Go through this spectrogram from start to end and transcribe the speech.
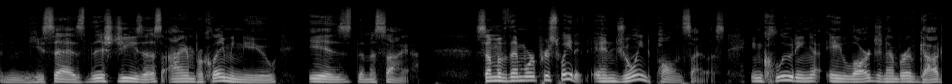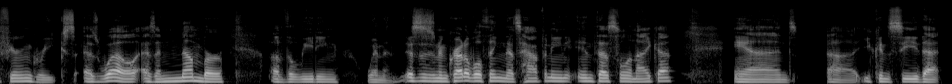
And he says, This Jesus I am proclaiming to you is the Messiah. Some of them were persuaded and joined Paul and Silas, including a large number of God fearing Greeks, as well as a number of the leading women. This is an incredible thing that's happening in Thessalonica. And uh, you can see that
